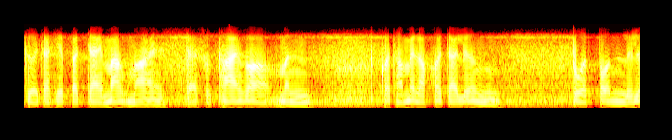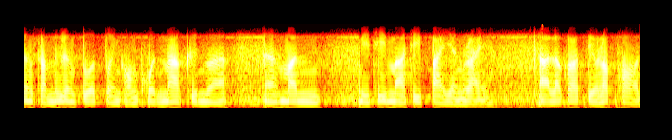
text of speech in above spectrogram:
เกิดจากเหตุปัจจัยมากมาย แต่สุดท้ายก็มันก็ทำให้เราเข้าใจเรื่องตัวตนหรือเรื่องสำนึกเรื่องตัวตนของคนมากขึ้นว่านะมันมีที่มาที่ไปอย่างไรอ่าแล้วก็เตรียมรับพร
